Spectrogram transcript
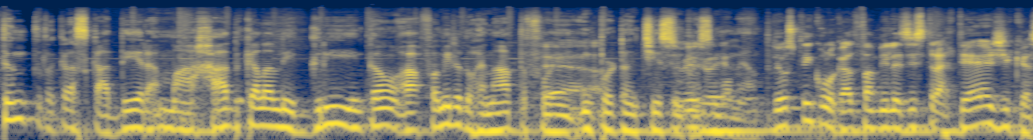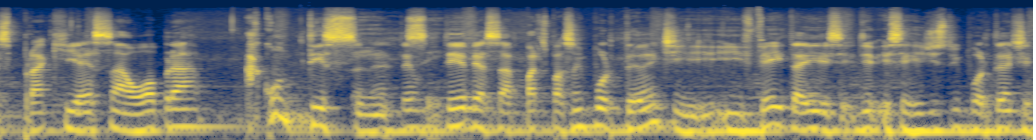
tanto daquelas cadeiras amarrado, aquela alegria. Então, a família do Renato foi é, importantíssima nesse momento. Deus tem colocado famílias estratégicas para que essa obra aconteça. Sim, né? Tem, sim. Teve essa participação importante e, e feita aí esse, esse, registro importante.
